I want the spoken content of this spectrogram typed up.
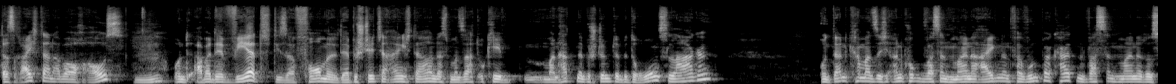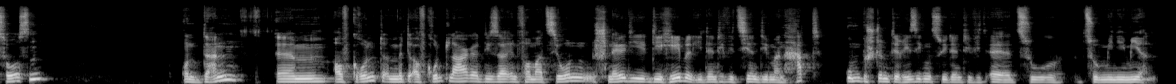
Das reicht dann aber auch aus. Mhm. Und aber der Wert dieser Formel, der besteht ja eigentlich darin, dass man sagt, okay, man hat eine bestimmte Bedrohungslage und dann kann man sich angucken, was sind meine eigenen Verwundbarkeiten, was sind meine Ressourcen und dann ähm, aufgrund mit auf Grundlage dieser Informationen schnell die die Hebel identifizieren, die man hat, um bestimmte Risiken zu, äh, zu, zu minimieren.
